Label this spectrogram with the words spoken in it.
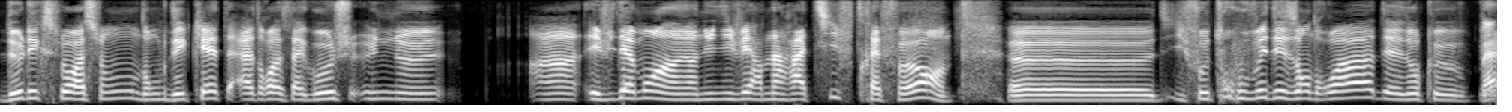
de l'exploration, donc des quêtes à droite à gauche, une un- évidemment un, un univers narratif très fort. Euh, il faut trouver des endroits, des- donc euh, Bah,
